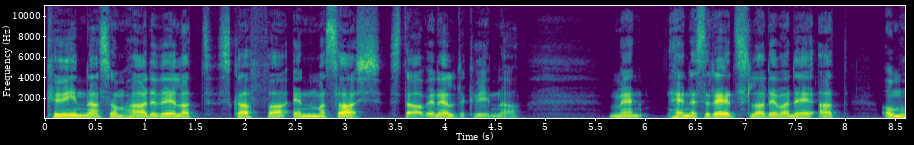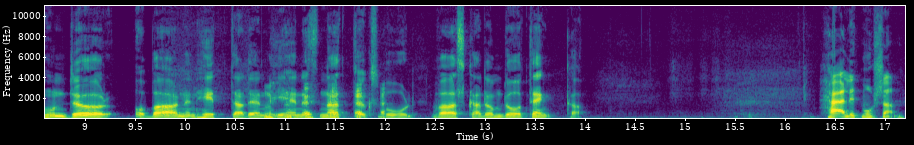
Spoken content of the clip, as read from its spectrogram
kvinna som hade velat skaffa en massagestav, en äldre kvinna. Men hennes rädsla det var det att om hon dör och barnen hittar den i hennes nattduksbord, vad ska de då tänka? Härligt morsan,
